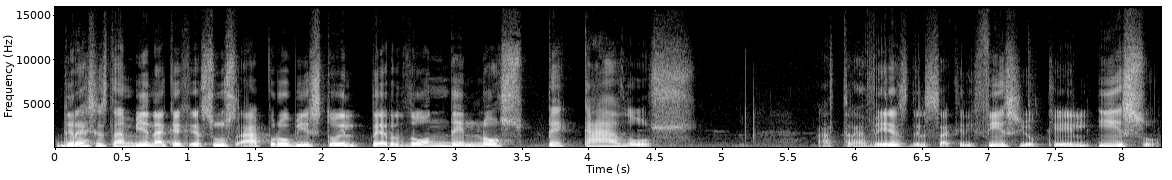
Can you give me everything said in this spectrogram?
Gracias también a que Jesús ha provisto el perdón de los pecados a través del sacrificio que Él hizo.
